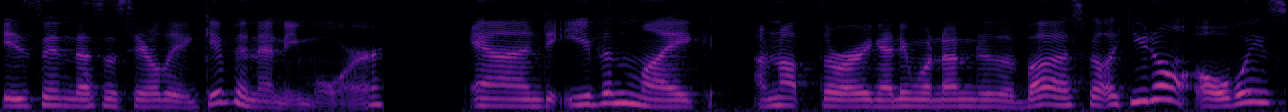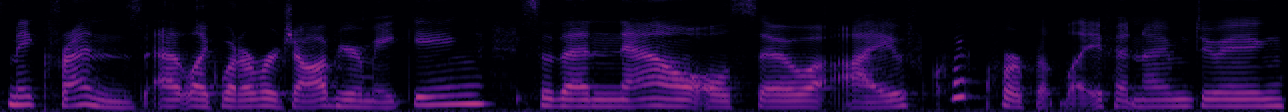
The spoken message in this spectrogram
isn't necessarily a given anymore. And even like, I'm not throwing anyone under the bus, but like, you don't always make friends at like whatever job you're making. So then now also, I've quit corporate life and I'm doing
